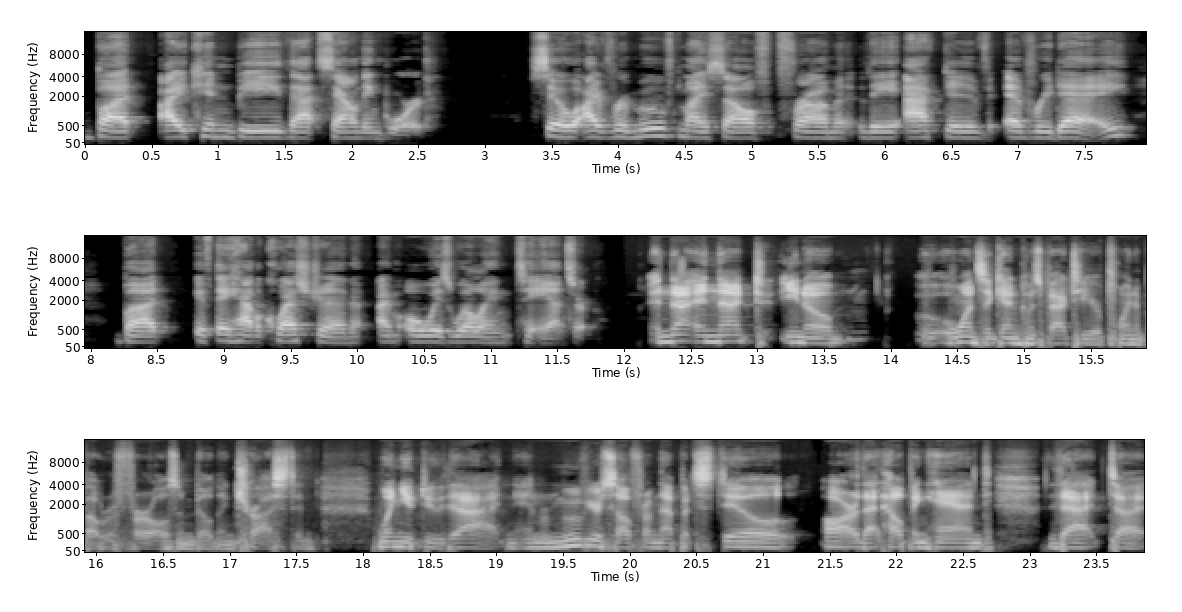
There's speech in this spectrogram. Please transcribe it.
but I can be that sounding board. So I've removed myself from the active every day, but if they have a question, I'm always willing to answer. And that, and that, you know, once again comes back to your point about referrals and building trust. And when you do that and, and remove yourself from that, but still are that helping hand, that uh,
